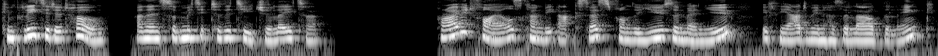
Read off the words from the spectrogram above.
complete it at home and then submit it to the teacher later. Private files can be accessed from the user menu if the admin has allowed the link,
